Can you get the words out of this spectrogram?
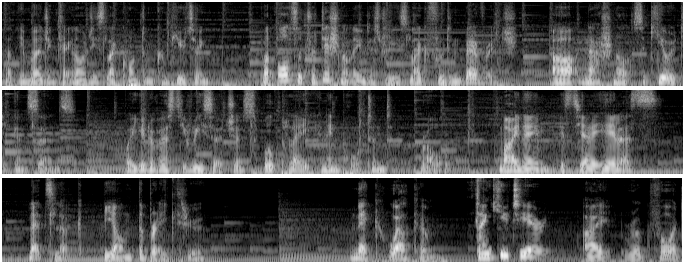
that emerging technologies like quantum computing, but also traditional industries like food and beverage, are national security concerns, where university researchers will play an important role. My name is Thierry Heles. Let's look beyond the breakthrough. Nick, welcome. Thank you, Thierry. I look forward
